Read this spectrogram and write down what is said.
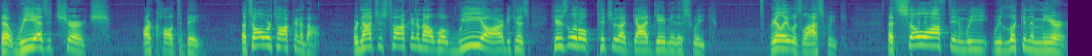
that we as a church are called to be. That's all we're talking about. We're not just talking about what we are, because here's a little picture that God gave me this week. Really, it was last week. That so often we, we look in the mirror,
